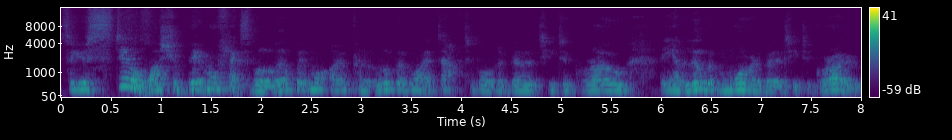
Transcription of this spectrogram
So you're still, whilst you're a bit more flexible, a little bit more open, a little bit more adaptable, an ability to grow, you have a little bit more of an ability to grow.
